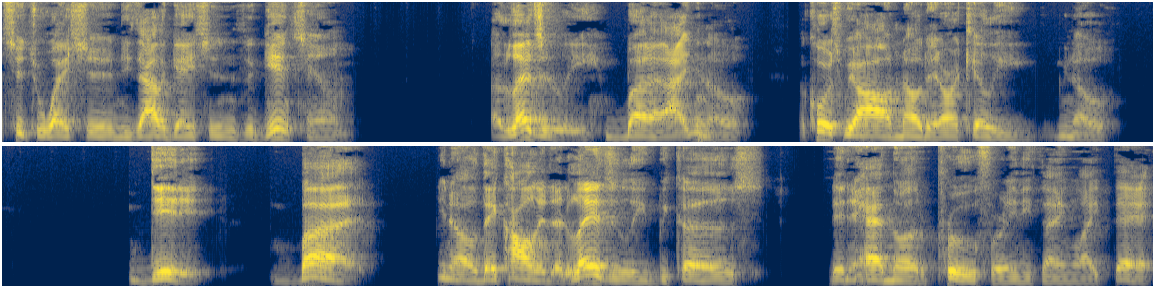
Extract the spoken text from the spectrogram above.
situation, these allegations against him, allegedly. But I, you know, of course, we all know that R. Kelly, you know, did it, but you know, they call it allegedly because they didn't have no other proof or anything like that.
